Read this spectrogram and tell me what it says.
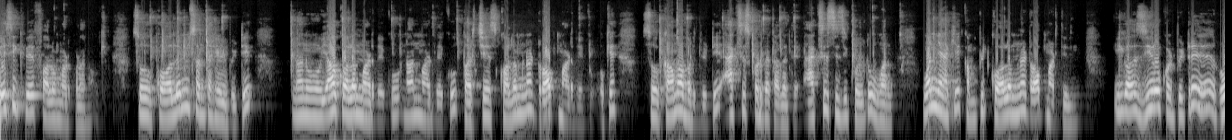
ಬೇಸಿಕ್ ವೇ ಫಾಲೋ ಮಾಡ್ಕೊಳ್ಳೋಣ ಓಕೆ ಸೊ ಕಾಲಮ್ಸ್ ಅಂತ ಹೇಳ್ಬಿಟ್ಟು ನಾನು ಯಾವ ಕಾಲಮ್ ಮಾಡಬೇಕು, ನಾನು ಮಾಡಬೇಕು ಪರ್ಚೇಸ್ ಕಾಲಮ್ನ ಡ್ರಾಪ್ ಮಾಡಬೇಕು ಓಕೆ ಸೊ ಕಾಮ ಬರ್ದ್ಬಿಟ್ಟು ಆಕ್ಸಿಸ್ ಕೊಡಬೇಕಾಗತ್ತೆ. Axis is equal to one one ಯಾಕೆ? ಕಂಪ್ಲೀಟ್ ಕಾಲಮ್ನ ಡ್ರಾಪ್ ಮಾಡ್ತಿದ್ದೀನಿ. ಈಗ ಝೀರೋ ಕೊಟ್ಬಿಟ್ರೆ ರೋ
